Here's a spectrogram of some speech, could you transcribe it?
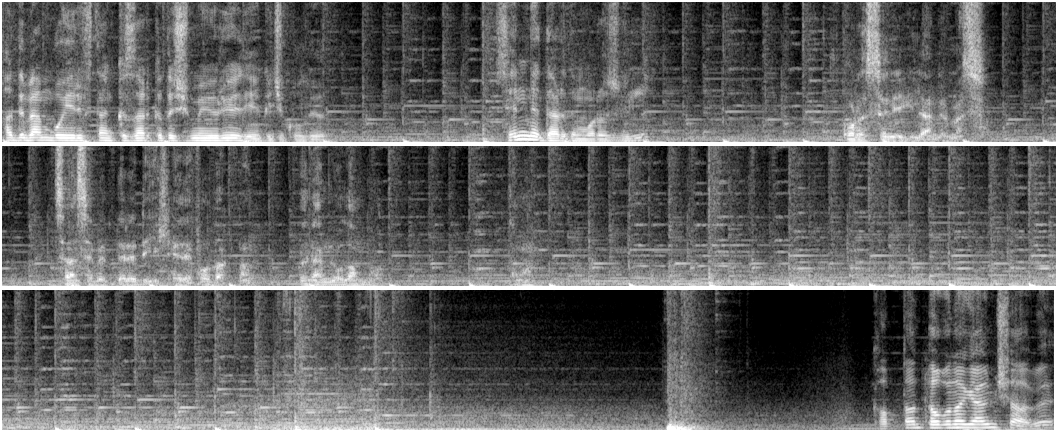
Hadi ben bu heriften kız arkadaşıma yürüyor diye gıcık oluyorum. Senin ne derdin var Özgür'le? Orası seni ilgilendirmez. Sen sebeplere değil, hedefe odaklan. Önemli olan bu. Tamam. Kaptan tavına gelmiş abi.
